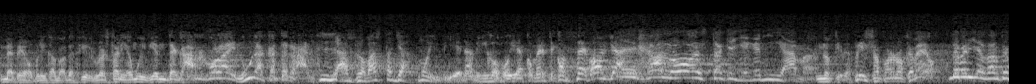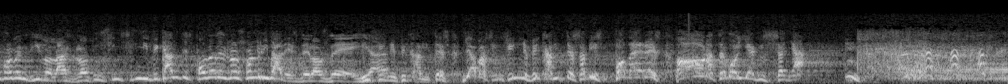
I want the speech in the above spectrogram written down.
me veo obligado a decirlo, estaría muy bien de gárgola en una catedral. Laszlo, basta ya. Muy bien, amigo, voy a comerte con cebolla. Déjalo hasta que llegue mi ama. No tiene prisa por lo que veo. Deberías darte por vencido, Laszlo. Tus insignificantes poderes no son rivales de los de ella. Insignificantes. Llamas insignificantes a mis poderes. Ahora te voy a enseñar.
